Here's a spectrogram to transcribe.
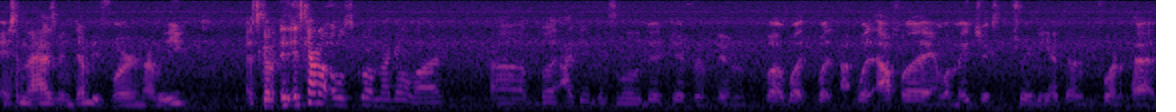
and something that hasn't been done before in our league. It's gonna it- it's kind of old school. I'm not gonna lie, um, but I think it's a little bit different than uh, what what what Alpha and what Matrix and Trinity has done before in the past.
